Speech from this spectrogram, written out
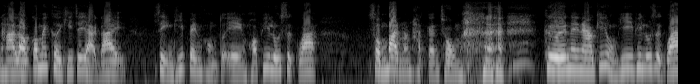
นะคะเราก็ไม่เคยคิดจะอยากได้สิ่งที่เป็นของตัวเอง เพราะพี่รู้สึกว่าสมบัติมันผัดกันชม คือในแนวคิดของพี่พี่รู้สึกว่า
